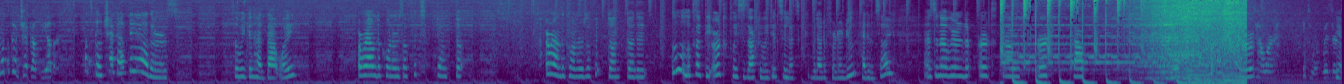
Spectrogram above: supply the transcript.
Let's go check out the others. Let's go check out the others. So we can head that way. Around the corners of it. Dun dun. Around the corners of it. Dun dun dun. Ooh, looks like the earth place is activated. So let's, without a further ado, head inside. And so now we're in the earth tower. Earth tower. Tower. It's where wizards yeah.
